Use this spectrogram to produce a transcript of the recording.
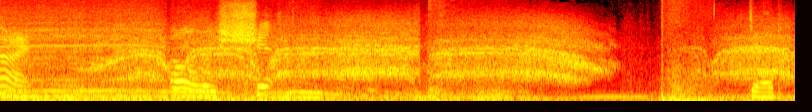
Alright. Holy shit. Dead.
